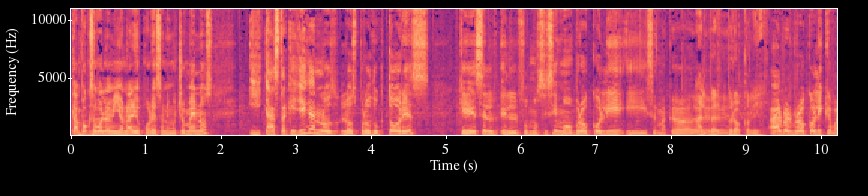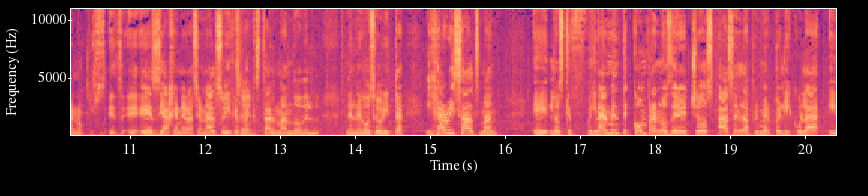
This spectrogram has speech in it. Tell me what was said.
tampoco se vuelve millonario por eso, ni mucho menos. Y hasta que llegan los, los productores, que es el, el famosísimo Broccoli, y se me acaba de... Albert Broccoli. Albert Broccoli, que bueno, pues es, es ya generacional, su hija es la que está al mando del, del negocio ahorita. Y Harry Saltzman, eh, los que finalmente compran los derechos, hacen la primera película y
